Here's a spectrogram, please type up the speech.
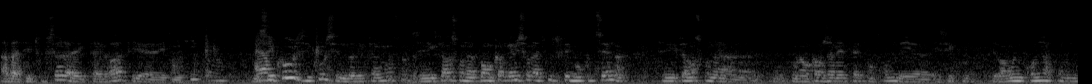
Ah bah t'es tout seul avec ta gratte et, et ton kit. quoi. Mais Alors- c'est cool, c'est cool, c'est une bonne expérience. hein. C'est une expérience qu'on n'a pas encore, même si on a tous fait beaucoup de scènes, c'est une expérience qu'on a, qu'on a encore jamais faite ensemble et, euh, et c'est cool. C'est vraiment une première pour nous.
